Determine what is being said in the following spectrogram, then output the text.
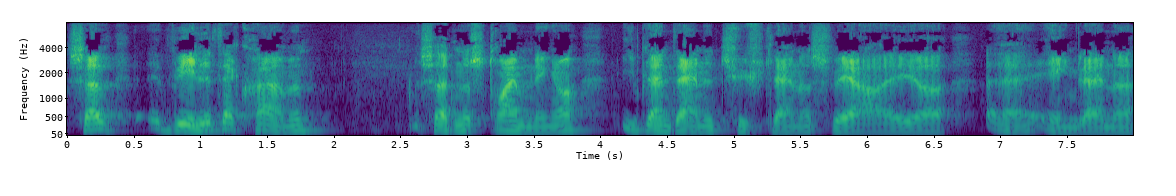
så ville der komme sådanne strømninger i blandt andet Tyskland og Sverige og Eh, England eh,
